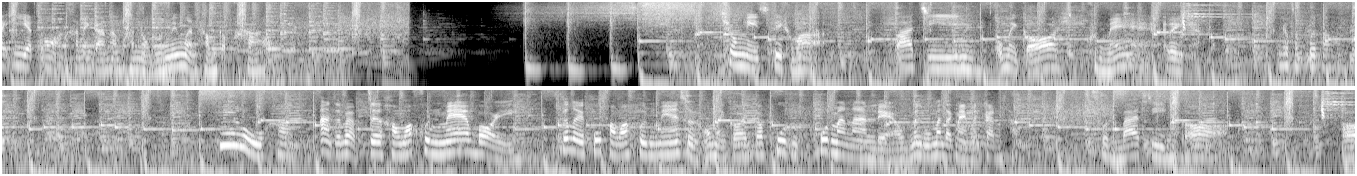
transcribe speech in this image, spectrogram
ละเอียดอ่อนค่ะในการทำขนมมันไม่เหมือนทำกับข้าว ช่วงนี้ติดคำว่าป้าจีน โอ้ my god คุณแม่ อะไรอย่างเงี้ยก็จะพูดตามไม่รู้ค่ะ อาจจะแบบเจอคำว่าคุณแม่บ่อย ก็เลยพูดคำว่าคุณแม่ส่วนโอ้ my god ก็พูดพูดมานานแล้ว ไม่รู้มาจากไหนเหมือนกันค่ะ ส่วนบ้าจริงก็ก็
